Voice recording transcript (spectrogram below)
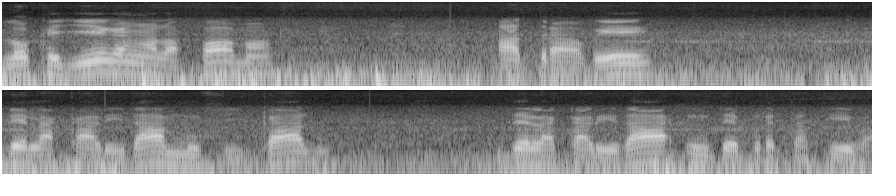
los que llegan a la fama a través de la calidad musical, de la calidad interpretativa.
